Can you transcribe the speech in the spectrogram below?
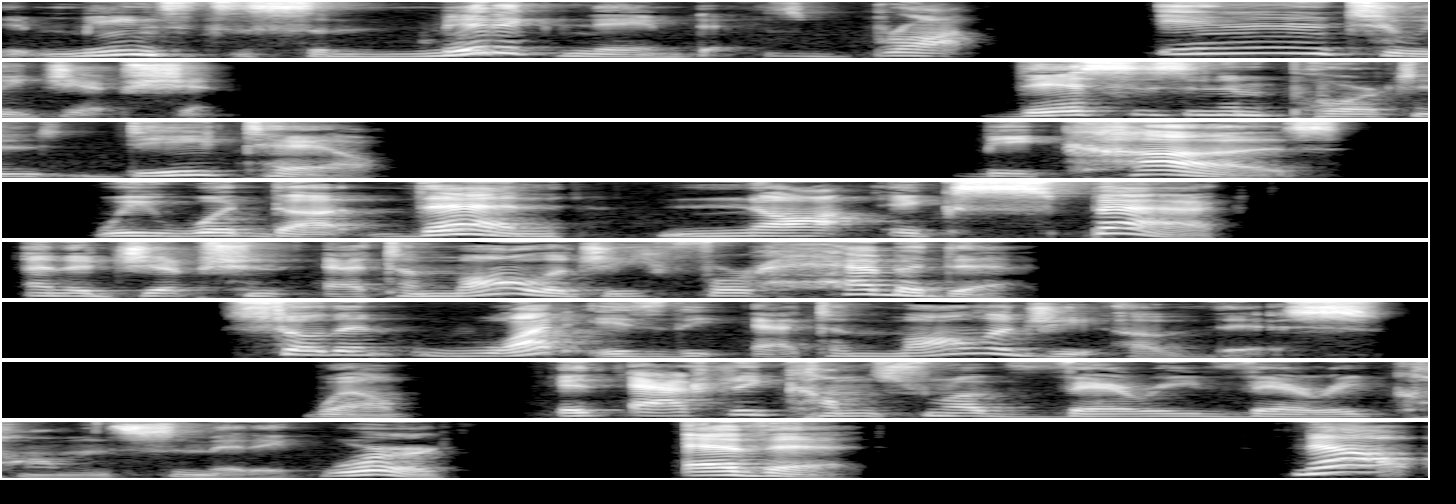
It means it's a Semitic name that was brought into Egyptian. This is an important detail because we would not then not expect an Egyptian etymology for Hebeded. So then, what is the etymology of this? Well, it actually comes from a very, very common Semitic word, Eved. Now,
